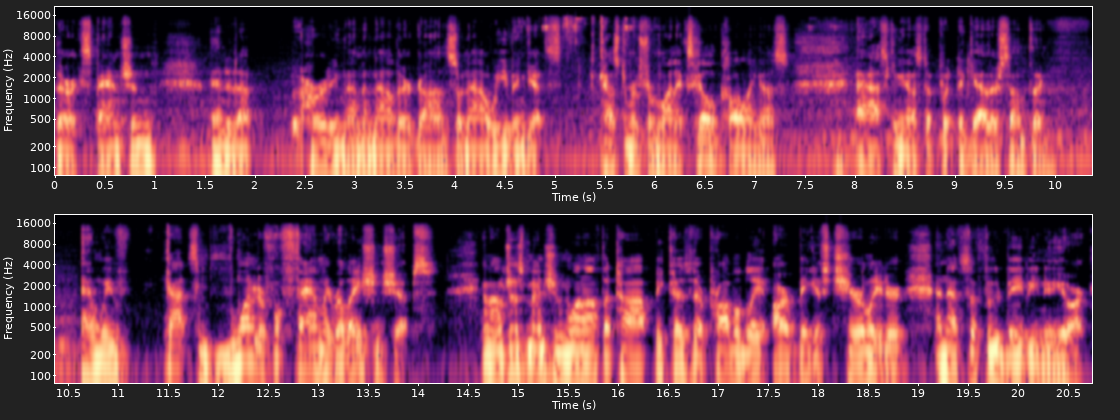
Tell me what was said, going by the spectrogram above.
their expansion ended up hurting them, and now they're gone. So now we even get customers from Lenox Hill calling us, asking us to put together something, and we've got some wonderful family relationships. And I'll just mention one off the top because they're probably our biggest cheerleader, and that's the Food Baby New York,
